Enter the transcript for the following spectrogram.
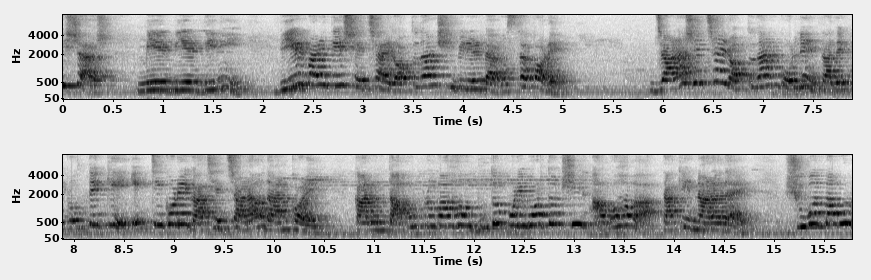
বিশ্বাস মেয়ের বিয়ের দিনই বিয়ের বাড়িতে স্বেচ্ছায় রক্তদান শিবিরের ব্যবস্থা করেন। যারা স্বেচ্ছায় রক্তদান করলেন, তাদের প্রত্যেককে একটি করে গাছের চারাও দান করেন, কারণ তাপপ্রবাহ, দ্রুত পরিবর্তনশীল আবহাওয়া তাকে নাড়া দেয়। সুবোধবাবুর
